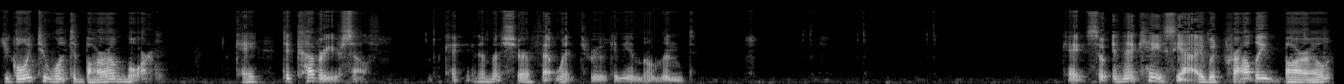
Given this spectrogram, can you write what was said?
you're going to want to borrow more, okay, to cover yourself. Okay, and I'm not sure if that went through. Give me a moment. Okay, so in that case, yeah, I would probably borrow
